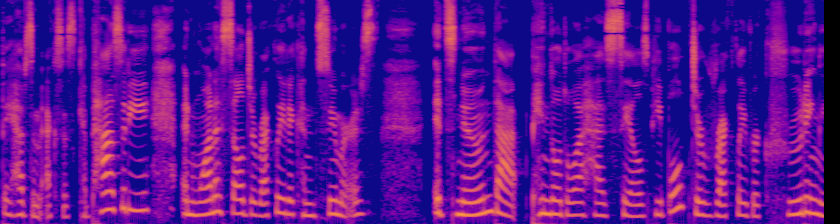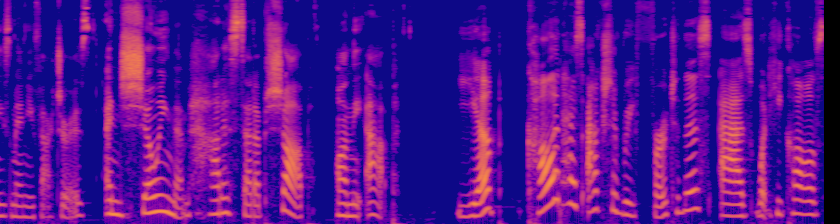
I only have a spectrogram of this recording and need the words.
they have some excess capacity and want to sell directly to consumers. It's known that Pinduoduo has salespeople directly recruiting these manufacturers and showing them how to set up shop on the app. Yep, Colin has actually referred to this as what he calls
